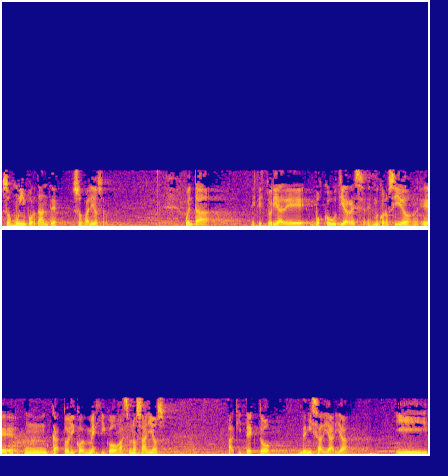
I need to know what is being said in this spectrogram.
Sos muy importante, sos valioso. Cuenta esta historia de Bosco Gutiérrez, es muy conocido, eh, un católico en México hace unos años, arquitecto de misa diaria y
